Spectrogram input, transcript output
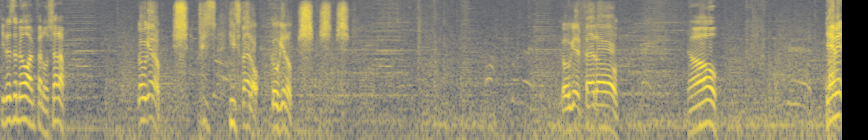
He doesn't know I'm Fettel. Shut up. Go get him. Shh. He's, he's Fettel. Go get him. Shh. Shh. Shh. Go get Fettel. No. Damn it.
